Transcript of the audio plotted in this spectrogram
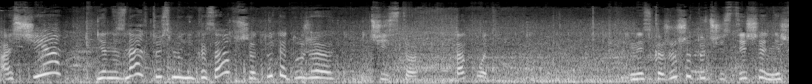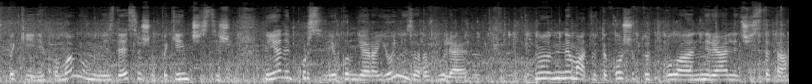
А ще я не знаю, хтось мені казав, що тут дуже чисто. Так от. Не скажу, що тут чистіше, ніж в Пекіні. По-моєму, мені здається, що в Пекіні чистіше. Ну я не в курсі, в якому я районі зараз гуляю. Ну нема тут такого, щоб тут була нереальна чистота.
